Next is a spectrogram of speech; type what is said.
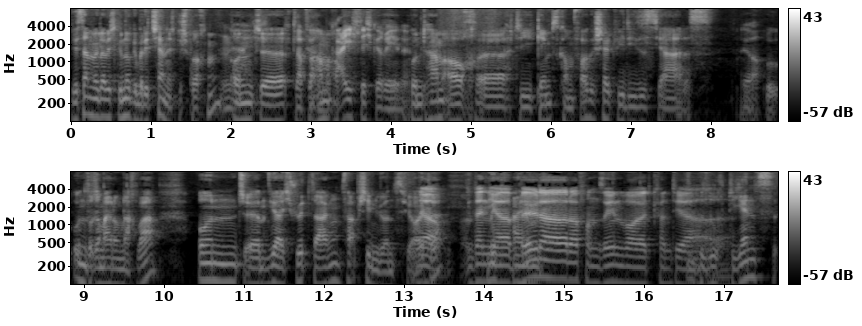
Jetzt haben wir, glaube ich, genug über die Challenge gesprochen. und äh, ich glaube, wir haben reichlich geredet. und haben auch äh, die Gamescom vorgestellt, wie dieses Jahr das ja. unserer Meinung nach war. Und ähm, ja, ich würde sagen, verabschieden wir uns für heute. ja. Und wenn ihr Bilder davon sehen wollt, könnt ihr Besucht Jens.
